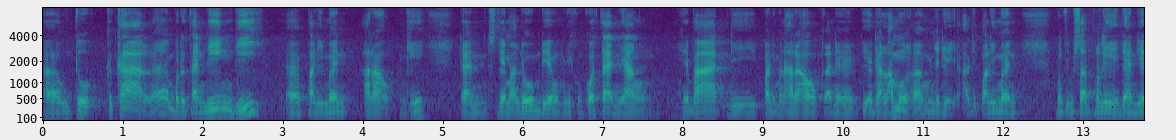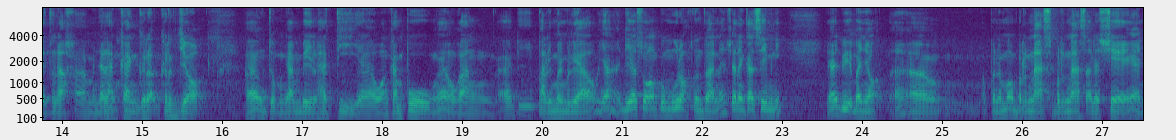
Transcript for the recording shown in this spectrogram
uh, untuk kekal uh, bertanding di uh, Parlimen Arau. Okey. Dan sedia maklum dia mempunyai kekuatan yang hebat di Parlimen Arau kerana dia dah lama uh, menjadi ahli parlimen Menteri Besar Perlis dan dia telah uh, menjalankan gerak kerja uh, untuk mengambil hati uh, orang kampung uh, orang uh, di parlimen beliau. Ya dia seorang pemurah tuan-tuan uh, Kasim ni. Ya duit banyak uh, uh, apa nama bernas bernas ada share kan?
